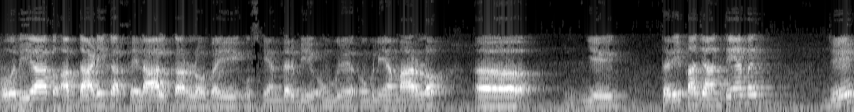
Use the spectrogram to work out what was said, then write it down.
دھو لیا تو اب داڑھی کا خلال کر لو بھائی۔ اس کے اندر بھی انگلیاں مار لو۔ یہ طریقہ جانتے ہیں بھائی؟ جی؟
